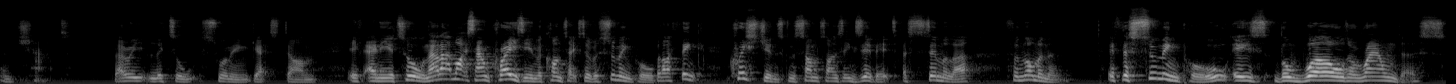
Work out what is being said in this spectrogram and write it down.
and chat. Very little swimming gets done, if any at all. Now, that might sound crazy in the context of a swimming pool, but I think Christians can sometimes exhibit a similar phenomenon. If the swimming pool is the world around us,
